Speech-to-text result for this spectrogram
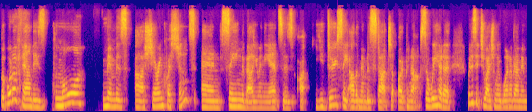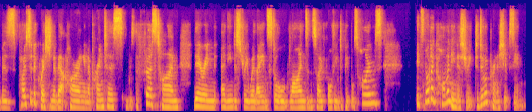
But what I've found is the more members are sharing questions and seeing the value in the answers, you do see other members start to open up. So we had a we had a situation where one of our members posted a question about hiring an apprentice. It was the first time they're in an industry where they install blinds and so forth into people's homes. It's not a common industry to do apprenticeships in.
